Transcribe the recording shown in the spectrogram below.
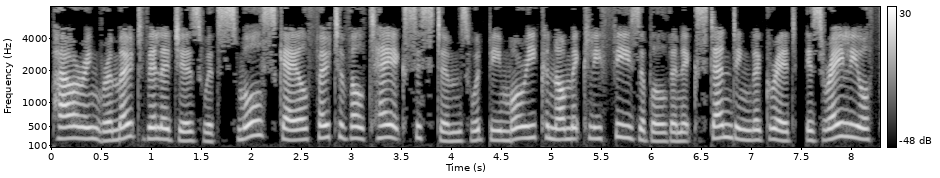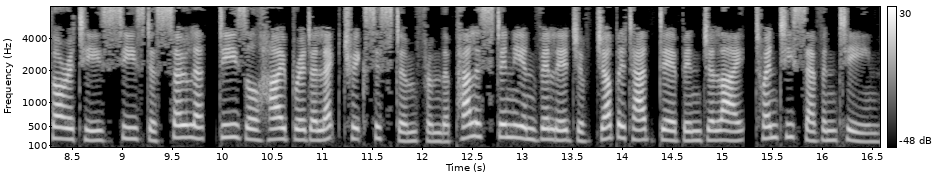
powering remote villages with small-scale photovoltaic systems would be more economically feasible than extending the grid. Israeli authorities seized a solar, diesel hybrid electric system from the Palestinian village of Jubbat ad-Dib in July, 2017.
